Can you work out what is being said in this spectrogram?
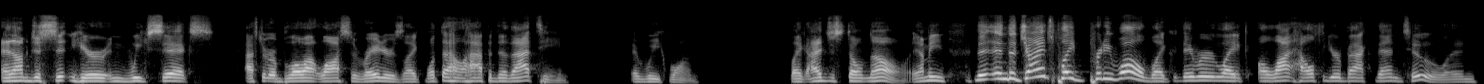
and I'm just sitting here in week six after a blowout loss to Raiders. Like, what the hell happened to that team in week one? Like, I just don't know. I mean, the, and the Giants played pretty well. Like, they were like a lot healthier back then too, and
